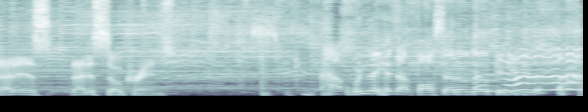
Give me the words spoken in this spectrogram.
That is that is so cringe. How, when do they hit that falsetto though? Can you do that?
